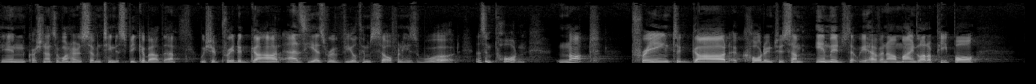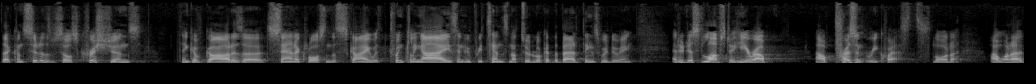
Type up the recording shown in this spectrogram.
in question answer 117 to speak about that. We should pray to God as he has revealed himself in his word. That's important not praying to God according to some image that we have in our mind. A lot of people that consider themselves Christians think of God as a Santa Claus in the sky with twinkling eyes and who pretends not to look at the bad things we're doing and who just loves to hear our, our present requests. Lord, I want a,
